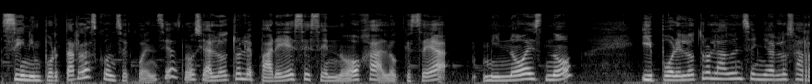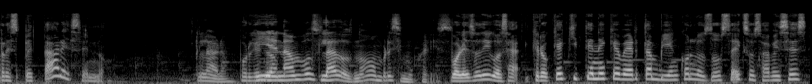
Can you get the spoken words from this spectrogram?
sin importar las consecuencias, ¿no? Si al otro le parece, se enoja, lo que sea, mi no es no y por el otro lado enseñarlos a respetar ese no. Claro, porque y en ambos lados, ¿no? Hombres y mujeres. Por eso digo, o sea, creo que aquí tiene que ver también con los dos sexos. A veces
